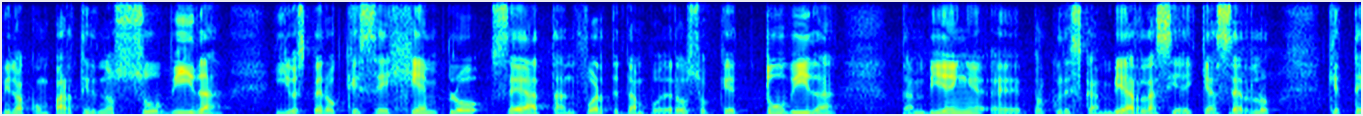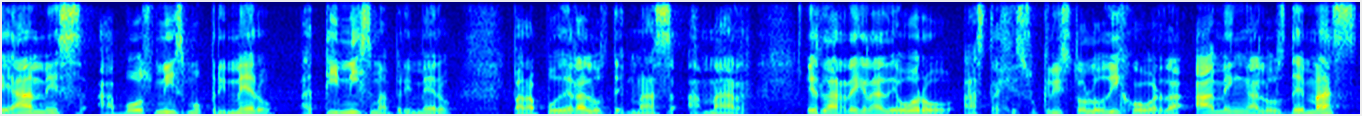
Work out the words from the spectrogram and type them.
vino a compartirnos su vida y yo espero que ese ejemplo sea tan fuerte, tan poderoso, que tu vida también eh, procures cambiarla si hay que hacerlo, que te ames a vos mismo primero, a ti misma primero, para poder a los demás amar. Es la regla de oro, hasta Jesucristo lo dijo, ¿verdad? Amen a los demás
